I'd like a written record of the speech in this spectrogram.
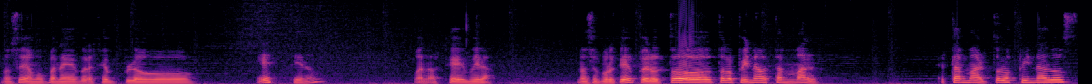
No sé, vamos a poner, por ejemplo, este, ¿no? Bueno, es que, mira, no sé por qué, pero todos los peinados están mal. Están mal, todos los peinados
